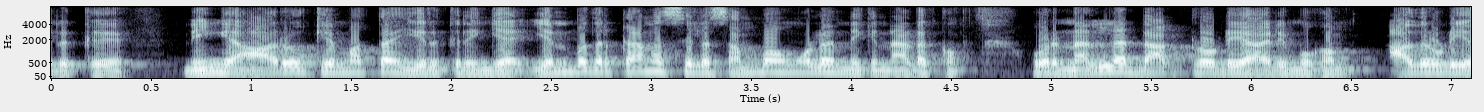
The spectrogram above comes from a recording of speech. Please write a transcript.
இருக்குது நீங்கள் ஆரோக்கியமாக தான் இருக்கிறீங்க என்பதற்கான சில சம்பவங்களும் இன்றைக்கி நடக்கும். ஒரு நல்ல டாக்டருடைய அறிமுகம் அதனுடைய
